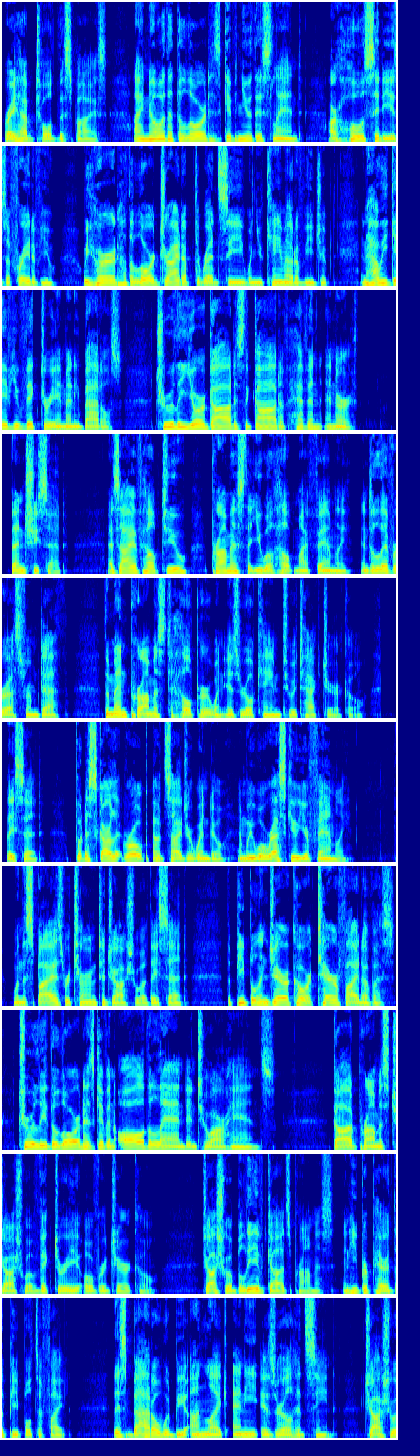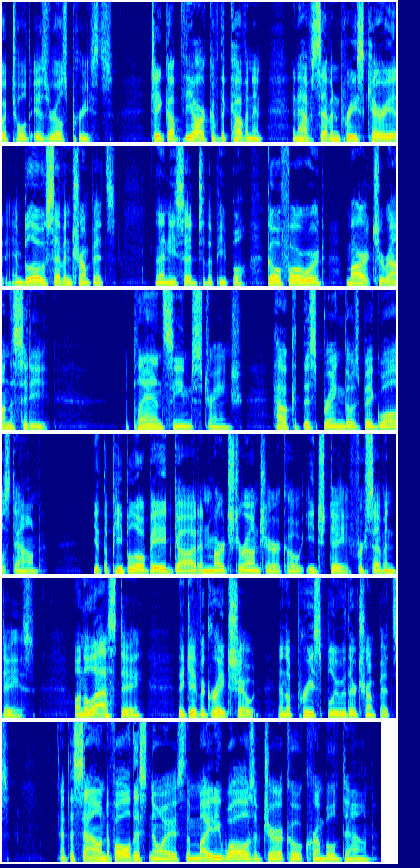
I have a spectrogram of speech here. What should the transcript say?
Rahab told the spies, I know that the Lord has given you this land. Our whole city is afraid of you. We heard how the Lord dried up the Red Sea when you came out of Egypt, and how he gave you victory in many battles. Truly your God is the God of heaven and earth. Then she said, As I have helped you, promise that you will help my family and deliver us from death. The men promised to help her when Israel came to attack Jericho. They said, Put a scarlet rope outside your window, and we will rescue your family. When the spies returned to Joshua, they said, The people in Jericho are terrified of us. Truly, the Lord has given all the land into our hands. God promised Joshua victory over Jericho. Joshua believed God's promise, and he prepared the people to fight. This battle would be unlike any Israel had seen. Joshua told Israel's priests, Take up the Ark of the Covenant, and have seven priests carry it, and blow seven trumpets. Then he said to the people, Go forward, march around the city. The plan seemed strange. How could this bring those big walls down? Yet the people obeyed God and marched around Jericho each day for seven days. On the last day, they gave a great shout, and the priests blew their trumpets. At the sound of all this noise, the mighty walls of Jericho crumbled down.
